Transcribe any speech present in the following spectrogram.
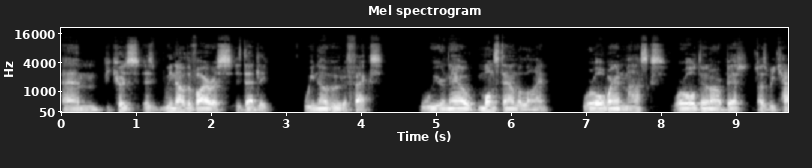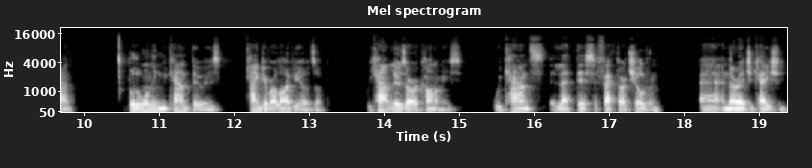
Um, because as we know the virus is deadly. We know who it affects. We are now months down the line. We're all wearing masks. We're all doing our bit as we can. But the one thing we can't do is can't give our livelihoods up. We can't lose our economies. We can't let this affect our children uh, and their education.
